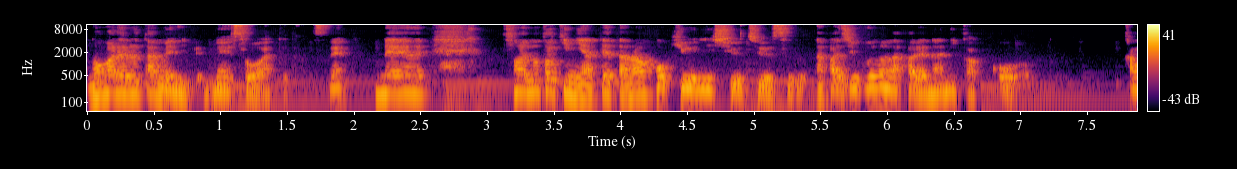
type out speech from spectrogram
逃れるために瞑想をやってたんですね。で、その時にやってたのは呼吸に集中する。なんか自分の中で何かこう考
